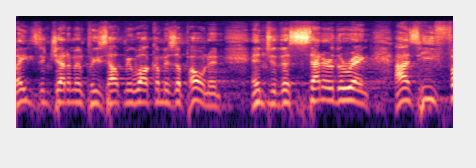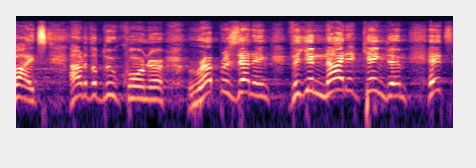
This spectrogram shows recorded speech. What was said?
Ladies and gentlemen, please help me welcome his opponent into the center of the ring as he fights out of the blue corner, representing the United Kingdom. It's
